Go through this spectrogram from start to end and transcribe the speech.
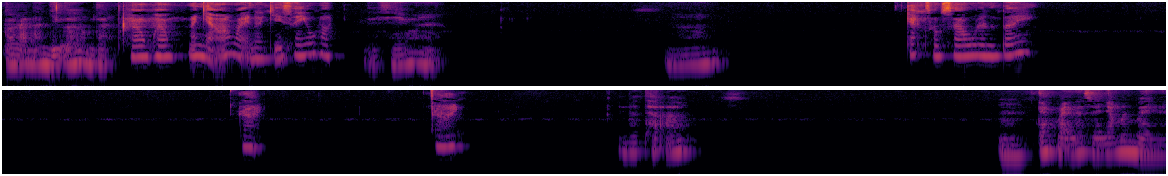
Có rãnh ở giữa không ta? Không không. Nó nhỏ vậy nè chỉ xíu thôi. Để xéo ha. Đó. Cắt sâu sâu lên tí rồi rồi. Nó thở. Ừ, cắt vậy nó sẽ giống bánh mì nè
